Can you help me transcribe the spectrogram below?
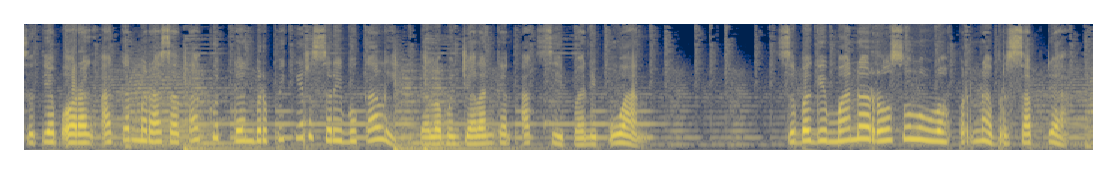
setiap orang akan merasa takut dan berpikir seribu kali dalam menjalankan aksi penipuan. Sebagaimana Rasulullah pernah bersabda,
